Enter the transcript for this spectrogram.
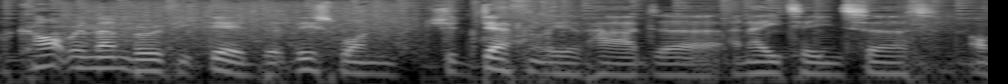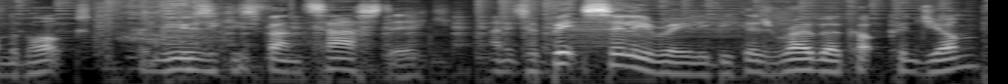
I can't remember if it did, but this one should definitely have had uh, an 18 cert on the box. The music is fantastic, and it's a bit silly really because Robocop can jump.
